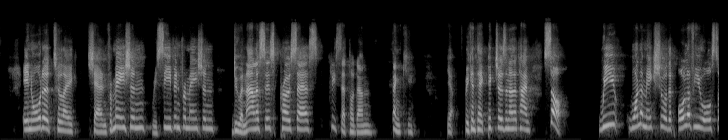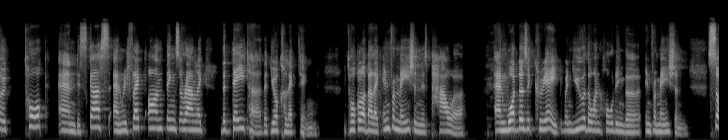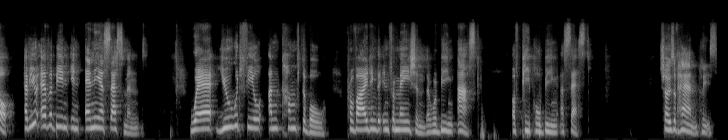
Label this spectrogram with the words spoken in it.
in order to like share information, receive information, do analysis, process. Please settle down. Thank you. Yeah, we can take pictures another time. So we want to make sure that all of you also talk and discuss and reflect on things around like the data that you're collecting. We talk a lot about like information is power and what does it create when you are the one holding the information. So have you ever been in any assessment where you would feel uncomfortable providing the information that were being asked of people being assessed? Shows of hand, please.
